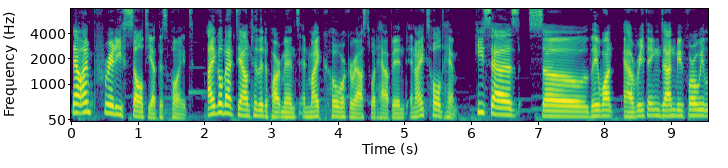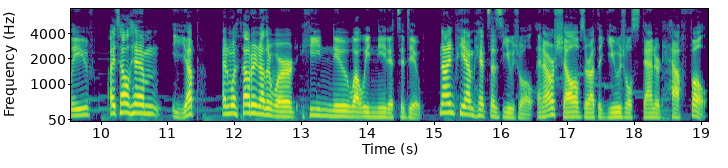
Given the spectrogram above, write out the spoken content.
Now, I'm pretty salty at this point. I go back down to the department, and my coworker asked what happened, and I told him. He says, So they want everything done before we leave? I tell him, Yep. And without another word, he knew what we needed to do. 9 p.m. hits as usual, and our shelves are at the usual standard half full.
